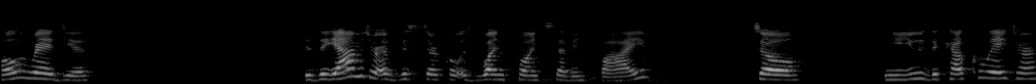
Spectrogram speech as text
whole radius the diameter of this circle is 1.75 so when you use the calculator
